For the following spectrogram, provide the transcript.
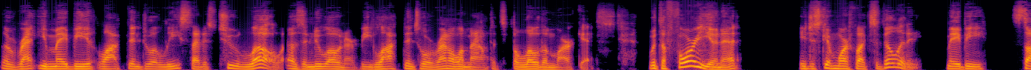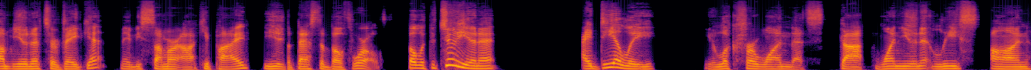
the rent, you may be locked into a lease that is too low as a new owner, be locked into a rental amount that's below the market. With the four unit, you just get more flexibility. Maybe some units are vacant, maybe some are occupied. You get the best of both worlds. But with the two unit, ideally, you look for one that's got one unit leased on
